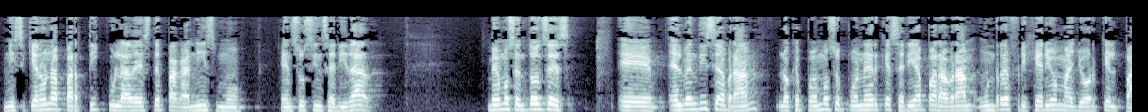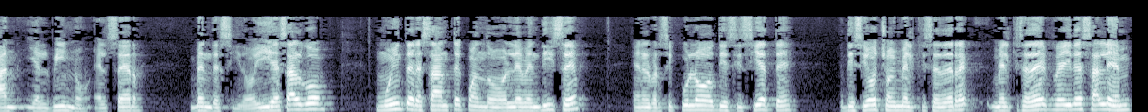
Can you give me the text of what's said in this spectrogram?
ni siquiera una partícula de este paganismo en su sinceridad. Vemos entonces eh, él bendice a Abraham, lo que podemos suponer que sería para Abraham un refrigerio mayor que el pan y el vino, el ser bendecido. Y es algo muy interesante cuando le bendice en el versículo 17, 18, y Melquisedec, Melquisedec, rey de Salem,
